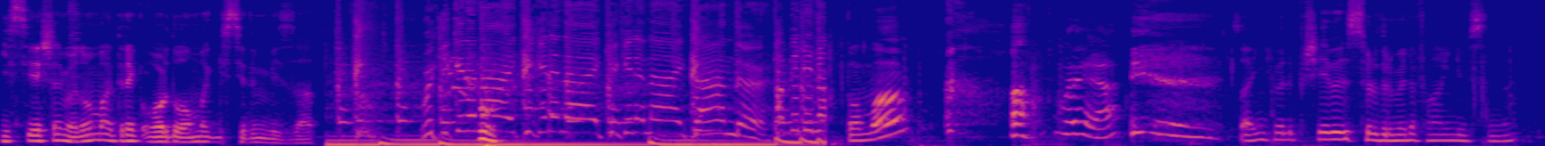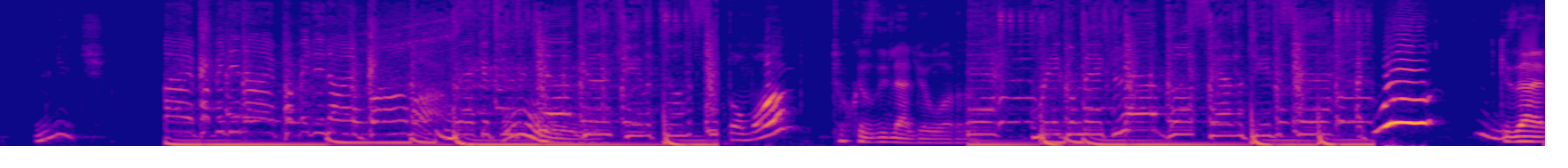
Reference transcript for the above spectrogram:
hissi yaşamıyordum ama direkt orada olmak istedim bizzat. Tamam. bu ne ya? Sanki böyle bir şey böyle sürdürmeli falan gibisinden. İlginç. Tamam. Çok hızlı ilerliyor bu arada. Güzel.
